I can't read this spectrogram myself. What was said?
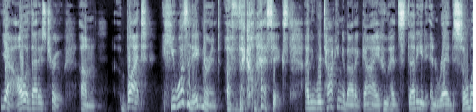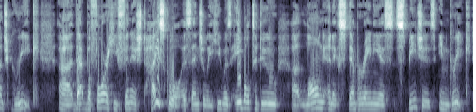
Yeah, all of that is true. Um, but he wasn't ignorant of the classics. I mean, we're talking about a guy who had studied and read so much Greek uh, that before he finished high school, essentially, he was able to do uh, long and extemporaneous speeches in Greek.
